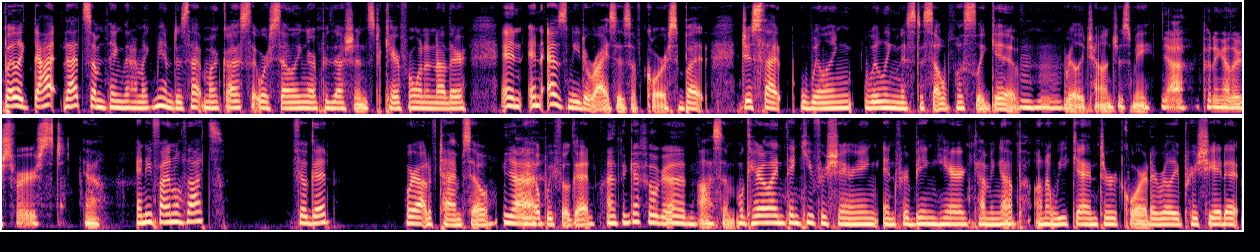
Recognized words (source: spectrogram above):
but like that, that's something that I'm like, man, does that mark us that we're selling our possessions to care for one another? And and as need arises, of course, but just that willing willingness to selflessly give Mm-hmm. really challenges me. Yeah, putting others first. Yeah. Any final thoughts? Feel good? We're out of time, so Yeah. I hope we feel good. I think I feel good. Awesome. Well, Caroline, thank you for sharing and for being here, coming up on a weekend to record. I really appreciate it.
